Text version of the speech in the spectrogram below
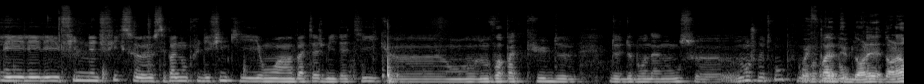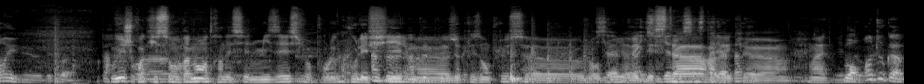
les, les- les films Netflix, euh, c'est pas non plus des films qui ont un battage médiatique. On ne voit pas de pub, de, de, de bande-annonce. euh, non, je me trompe. On Ouais, ils voit pas de pub bon- dans, les- dans la rue, euh, des fois. Oui, je crois qu'ils sont vraiment en train d'essayer de miser sur, pour le coup, les Un films peu euh, plus, de plus en plus euh, aujourd'hui, avec des stars, avec... Euh, ouais. Bon, en tout cas,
